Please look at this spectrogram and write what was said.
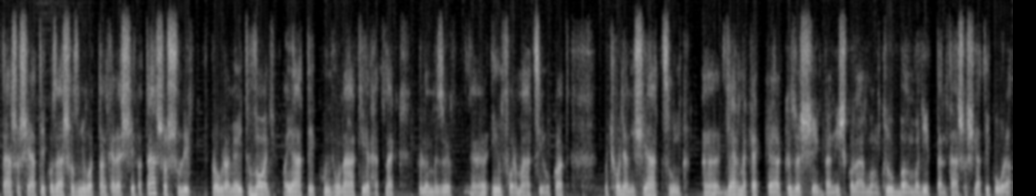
társasjátékozáshoz nyugodtan keressék a társasuli programjait, vagy a játékkunyhónál kérhetnek különböző e, információkat, hogy hogyan is játszunk e, gyermekekkel, közösségben, iskolában, klubban, vagy éppen társasjátékóra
